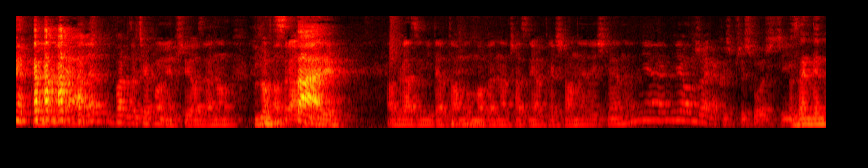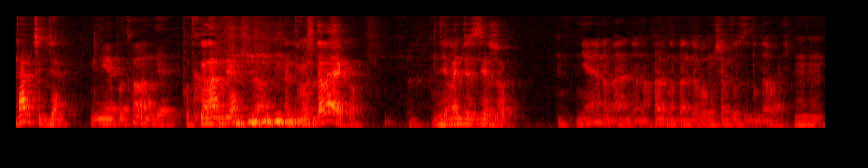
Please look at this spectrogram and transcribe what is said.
Nie, ale bardzo ciepło mnie przywiozę, no. No Od razu. stary! od razu mi dał tą umowę na czas nieokreślony. Myślę, no nie wiąże jakoś w przyszłości. Z Engenthal czy gdzie? Nie, pod Holandię. Pod Holandię? No. No to masz daleko. Nie No. będziesz zjeżdżał. Nie, no będę, na pewno będę, bo muszę wóz zbudować. Mhm.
